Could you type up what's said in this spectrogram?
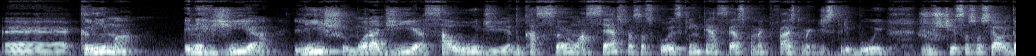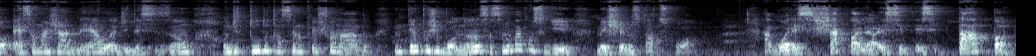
é, clima, energia, lixo, moradia, saúde, educação, acesso a essas coisas, quem tem acesso, como é que faz, como é que distribui, justiça social. Então, essa é uma janela de decisão onde tudo está sendo questionado. Em tempos de bonança, você não vai conseguir mexer no status quo. Agora, esse chacoalhar, esse, esse tapa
